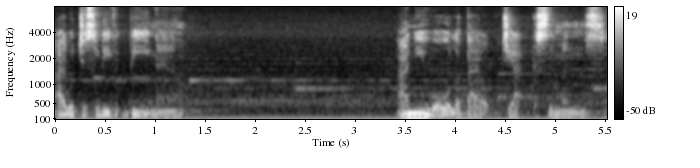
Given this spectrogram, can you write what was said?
I would just leave it be now. I knew all about Jack Simmons.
